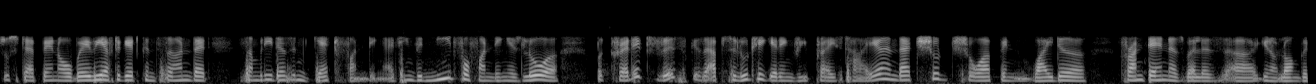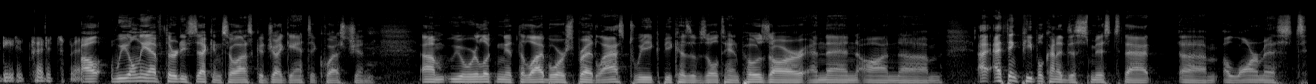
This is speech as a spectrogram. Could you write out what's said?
to step in or where we have to get concerned that somebody doesn't get funding. I think the need for funding is lower, but credit risk is absolutely getting repriced higher, and that should show up in wider front end as well as uh, you know longer dated credit spreads. I'll, we only have 30 seconds, so I'll ask a gigantic question. Um, we were looking at the LIBOR spread last week because of Zoltan Pozsar, and then on, um, I, I think people kind of dismissed that um, alarmist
